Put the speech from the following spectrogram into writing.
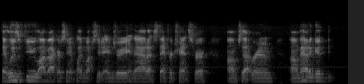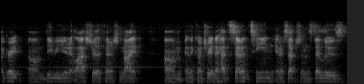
They lose a few linebackers who didn't play much due to injury, and they add a Stanford transfer um, to that room. Um, they had a good, a great um, DB unit last year. They finished ninth um, in the country, and they had 17 interceptions. They lose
